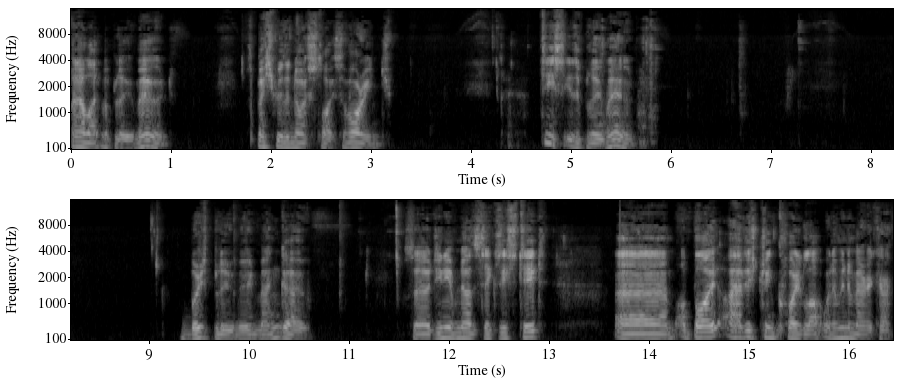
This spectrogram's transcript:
and I like my Blue Moon, especially with a nice slice of orange. This is a blue moon. But it's blue moon mango. So I didn't even know this existed. Um, I buy I have this drink quite a lot when I'm in America.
